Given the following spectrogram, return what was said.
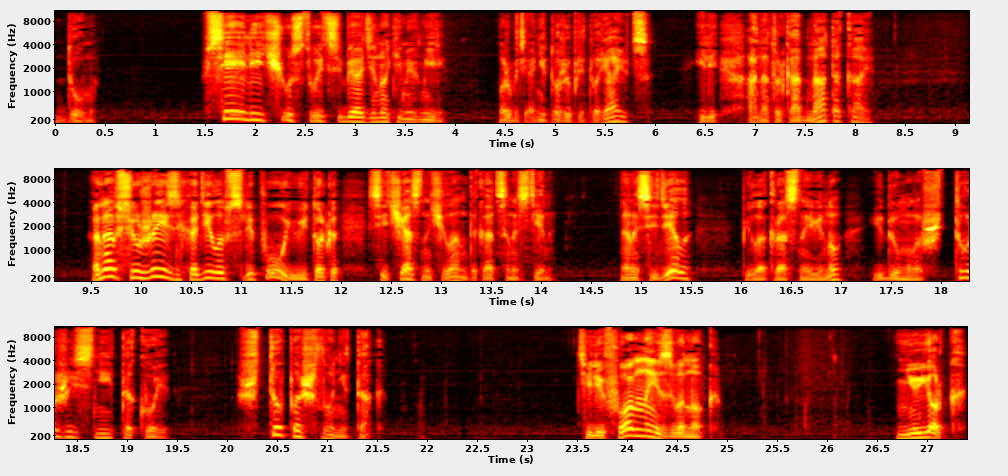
дома. Все ли чувствуют себя одинокими в мире? Может быть, они тоже притворяются? Или она только одна такая? Она всю жизнь ходила вслепую и только сейчас начала натыкаться на стены. Она сидела, пила красное вино и думала, что же с ней такое? Что пошло не так? Телефонный звонок. Нью-Йорк,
